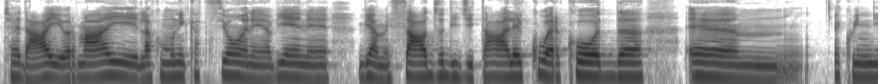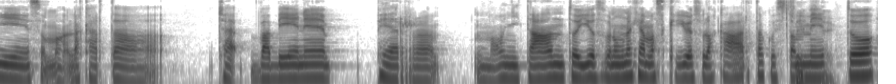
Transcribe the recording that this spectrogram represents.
Cioè, dai, ormai la comunicazione avviene via messaggio digitale, QR code, ehm, e quindi, insomma, la carta, cioè, va bene per ogni tanto. Io sono una che ama scrivere sulla carta, questo Sì, sì. ammetto.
